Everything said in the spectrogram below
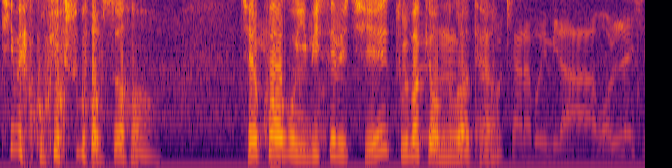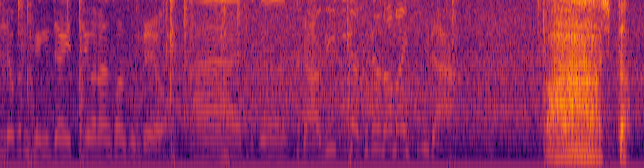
팀에 공격수가 없어 제코하고 이비세비치 둘밖에 없는 것 같아요. 원래 실력은 굉장히 뛰어난 선수인데요. 아 지금 자, 위기가 그대로 남아 있습니다. 아 아쉽다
